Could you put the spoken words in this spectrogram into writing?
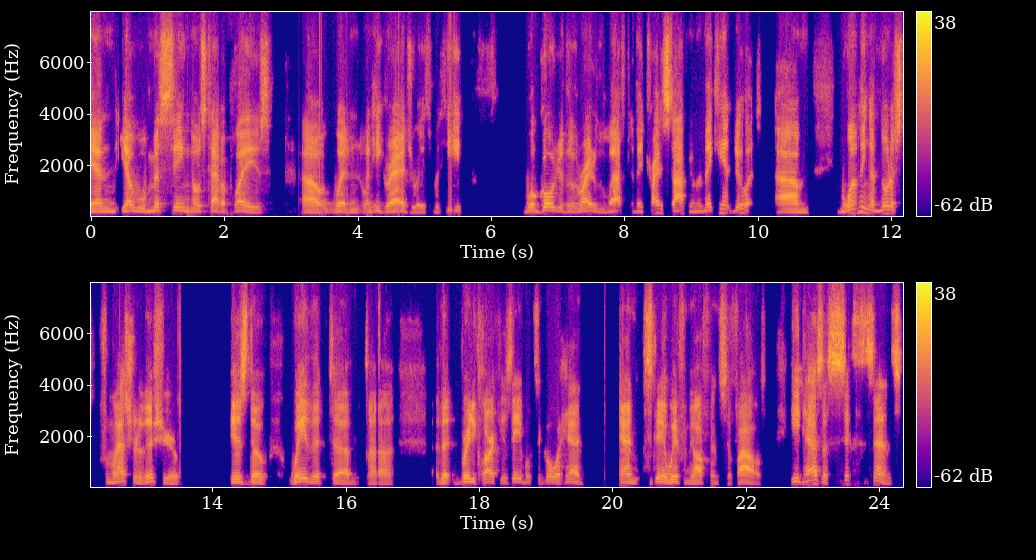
and yeah, we'll miss seeing those type of plays uh, when when he graduates. But he will go to the right or the left, and they try to stop him, and they can't do it. Um, one thing I've noticed from last year to this year is the way that uh, uh, that Brady Clark is able to go ahead and stay away from the offensive fouls. He has a sixth sense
